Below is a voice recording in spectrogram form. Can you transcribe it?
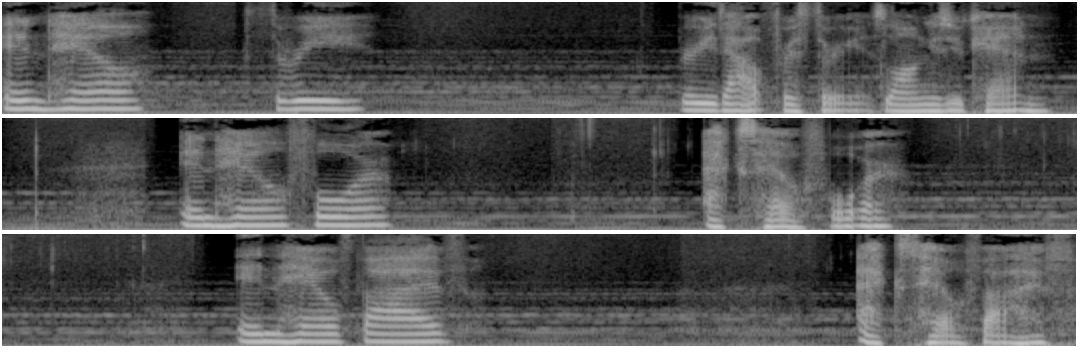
Inhale, three. Breathe out for three as long as you can. Inhale, four. Exhale, four. Inhale, five. Exhale, five.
